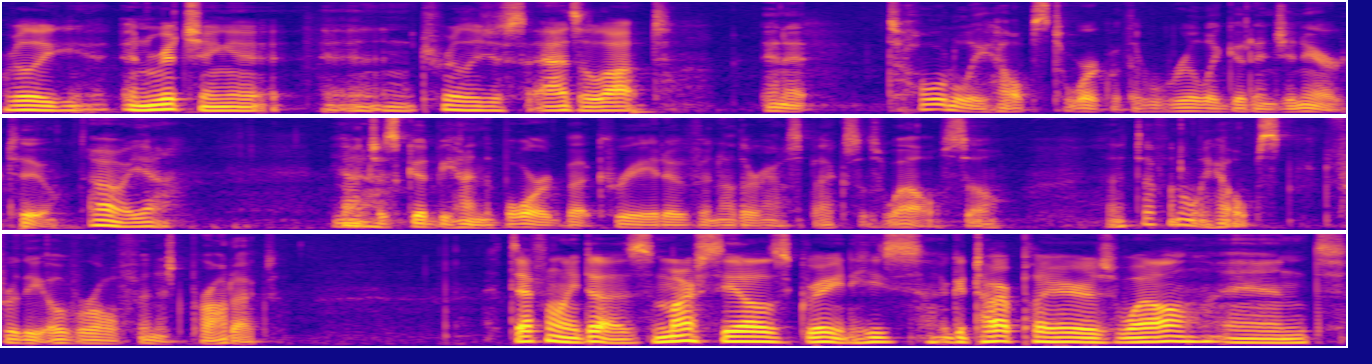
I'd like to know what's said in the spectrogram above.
really enriching it and it really just adds a lot. and it totally helps to work with a really good engineer too. Oh yeah. Not Yeah. just good behind the board, but creative in other aspects as well. So that definitely helps for the overall finished product. It definitely does. Marcial's great. He's a guitar player as well, and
